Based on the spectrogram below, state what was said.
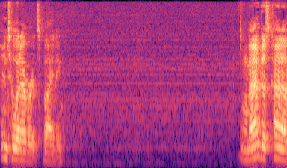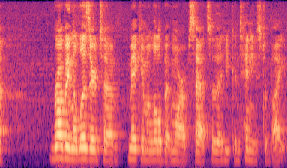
into whatever it's biting. And I'm just kind of rubbing the lizard to make him a little bit more upset so that he continues to bite.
